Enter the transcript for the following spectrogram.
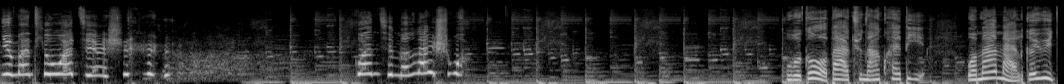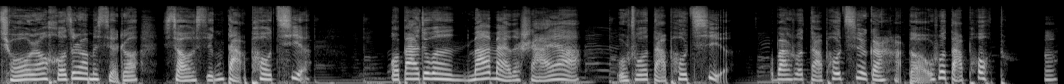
你们听我解释。关起门来说。我跟我爸去拿快递，我妈买了个浴球，然后盒子上面写着“小型打泡器”。我爸就问：“你妈买的啥呀？”我说：“打泡器。”我爸说：“打泡器干啥的？”我说：“打泡的。”嗯。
